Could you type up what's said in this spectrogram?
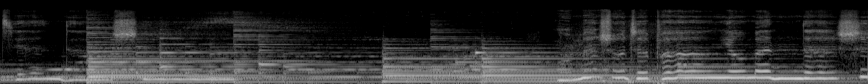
间的事。我们说着朋友们的事，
